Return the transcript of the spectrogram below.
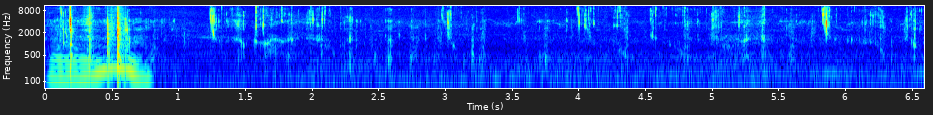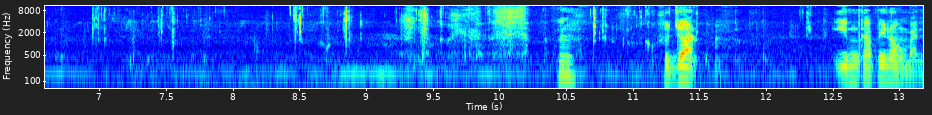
สุดยอด อิ่มครับพี่น้องบัน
